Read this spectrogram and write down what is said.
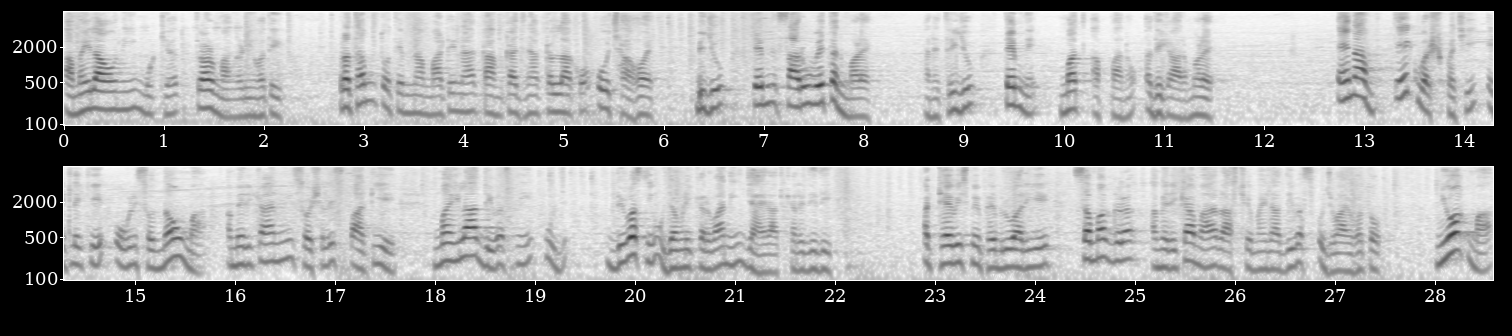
આ મહિલાઓની મુખ્ય ત્રણ માંગણીઓ હતી. પ્રથમ તો તેમના માટેના કામકાજના કલાકો ઓછા હોય. બીજું, તેમને સારું વેતન મળે. અને ત્રીજું, તેમને મત આપવાનો અધિકાર મળે. એના એક વર્ષ પછી, એટલે કે ઓગણીસો નવમાં, અમેરિકાની સોશિયલિસ્ટ પાર્ટીએ મહિલા દિવસની દિવસની ઉજવણી કરવાની જાહેરાત કરી દીધી. અઠ્યાવીસમી ફેબ્રુઆરીએ સમગ્ર અમેરિકામાં રાષ્ટ્રીય મહિલા દિવસ ઉજવાયો હતો. ન્યુયોર્કમાં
